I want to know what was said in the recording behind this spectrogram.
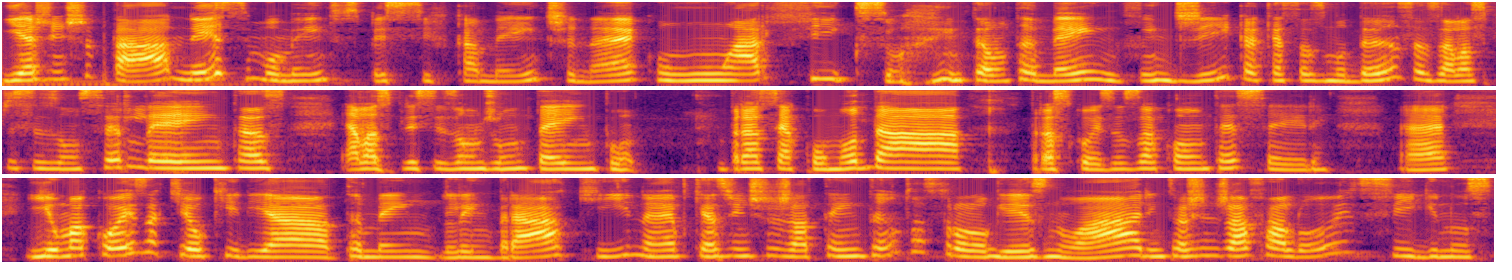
E a gente está, nesse momento especificamente, né, com um ar fixo. Então, também indica que essas mudanças elas precisam ser lentas, elas precisam de um tempo para se acomodar, para as coisas acontecerem. Né? E uma coisa que eu queria também lembrar aqui, né, porque a gente já tem tanto astrologuês no ar, então a gente já falou em signos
